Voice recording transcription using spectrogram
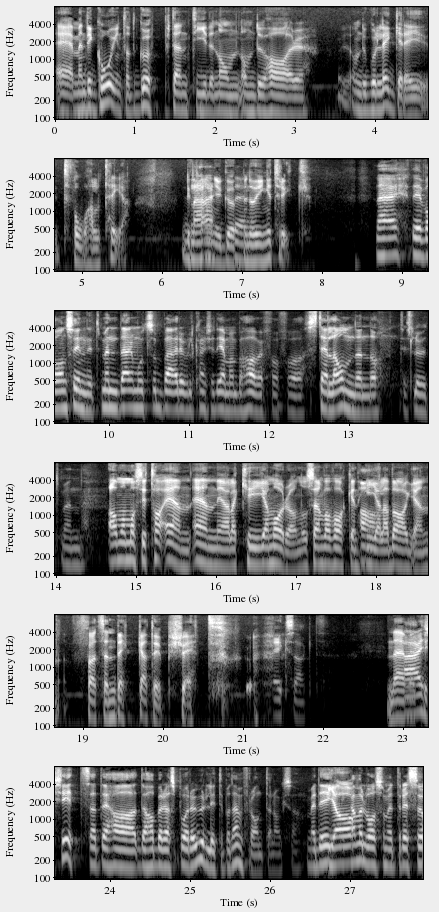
men det går ju inte att gå upp den tiden om, om du har om du går och lägger dig två, halv tre. Du Nej, kan ju gå upp det... men du har inget tryck. Nej, det är vansinnigt. Men däremot så bär det väl kanske det man behöver för att få ställa om den då till slut. Men... Ja, man måste ju ta en, en i alla krigarmorgon och sen vara vaken ja. hela dagen för att sen däcka typ 21. Exakt. Nej, Nej shit, så att det har, det har börjat spåra ur lite på den fronten också. Men det ja. kan väl vara som ett resu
